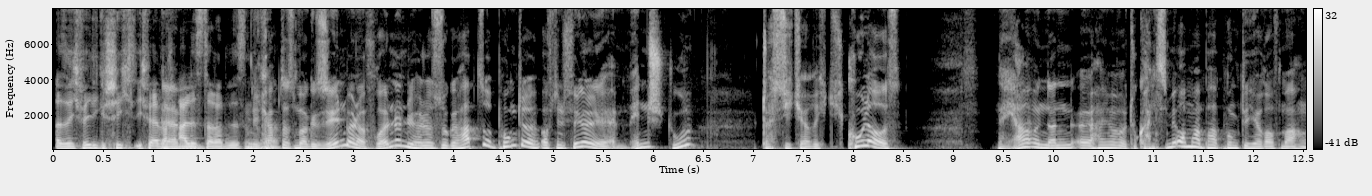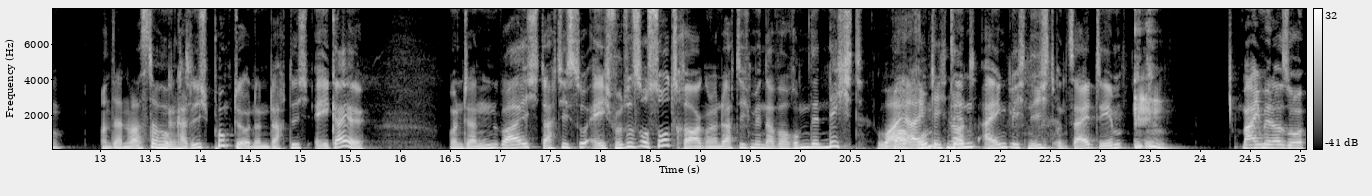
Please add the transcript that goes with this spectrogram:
also ich will die Geschichte, ich will einfach Ähm, alles daran wissen. Ich habe das mal gesehen bei einer Freundin, die hat das so gehabt, so Punkte auf den Fingern. Ja, Mensch, du, das sieht ja richtig cool aus. Naja, und dann äh, hab ich mir, du kannst mir auch mal ein paar Punkte hierauf machen. Und dann warst du Und dann hooked. hatte ich Punkte und dann dachte ich, ey, geil. Und dann war ich, dachte ich so, ey, ich würde es auch so tragen. Und dann dachte ich mir, na, warum denn nicht? Why warum eigentlich denn not? eigentlich nicht? Und seitdem mache ich mir da so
